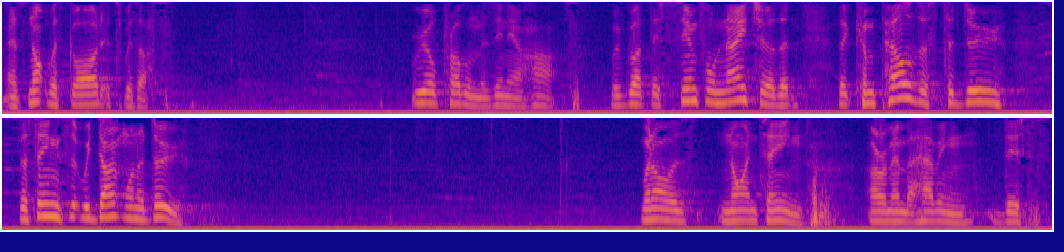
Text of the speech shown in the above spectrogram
and it's not with God, it's with us. Real problem is in our hearts. We've got this sinful nature that, that compels us to do the things that we don't want to do. When I was 19, I remember having this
